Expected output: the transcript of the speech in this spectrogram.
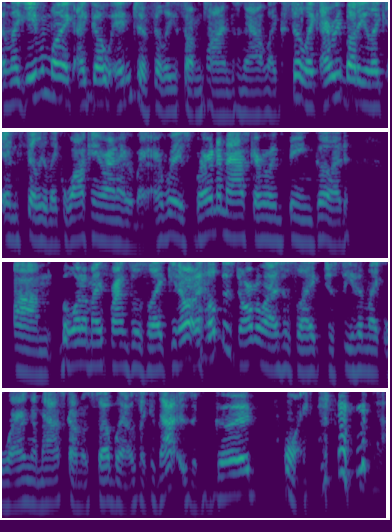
and like even like I go into Philly sometimes now, like still like everybody like in Philly, like walking around everywhere. Everybody's wearing a mask, everyone's being good. Um, but one of my friends was like, you know what, I hope this normalizes like just even like wearing a mask on the subway. I was like, that is a good point. yeah.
